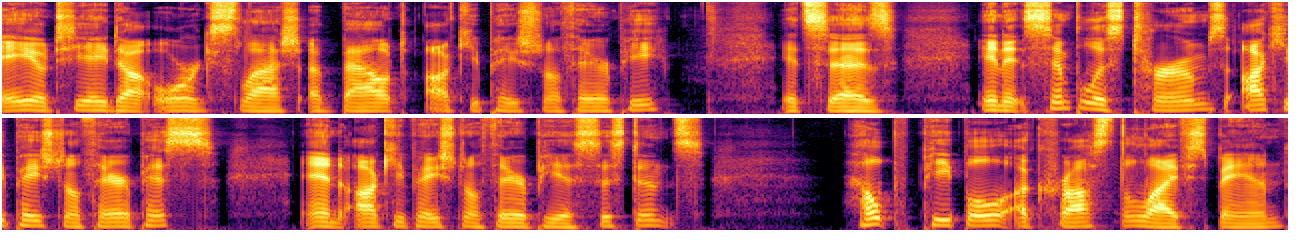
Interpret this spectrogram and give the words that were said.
aota.org slash about occupational therapy. It says, in its simplest terms, occupational therapists and occupational therapy assistants help people across the lifespan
